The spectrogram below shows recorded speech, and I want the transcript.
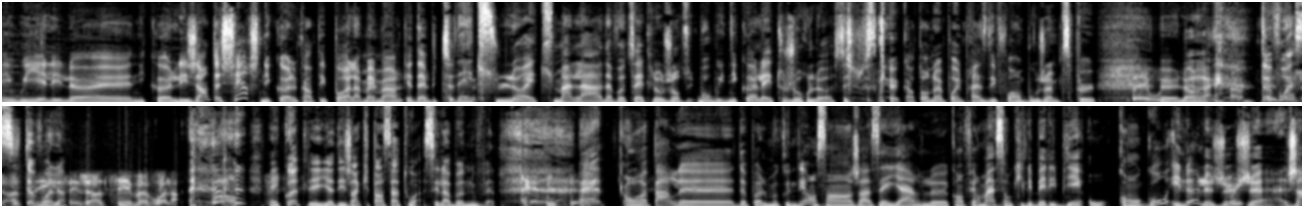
Eh oui, elle est là, euh, Nicole. Les gens te cherchent, Nicole, quand t'es pas à la même heure que d'habitude. Es-tu là? Es-tu malade? Va-tu être là aujourd'hui? Oui, oui, Nicole elle est toujours là. C'est juste que quand on a un point de presse, des fois, on bouge un petit peu Ben oui. euh, ben l'horaire. oui. Ah, te voici, te gentil, voilà. C'est gentil, me voilà. Bon. Ben écoute, il y a des gens qui pensent à toi. C'est la bonne nouvelle. Euh, on reparle euh, de Paul Mukundi. On s'en jasait hier, là, confirmation qu'il est bel et bien au Congo. Et là, le juge Oui. Jean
